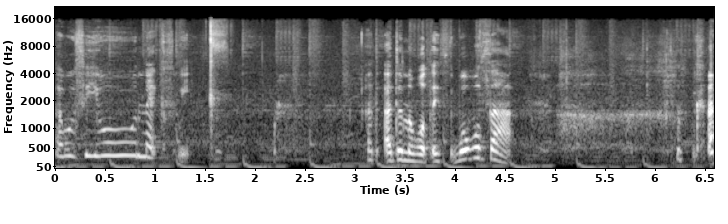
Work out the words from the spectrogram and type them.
I will see you all next week. I, I don't know what this, what was that?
